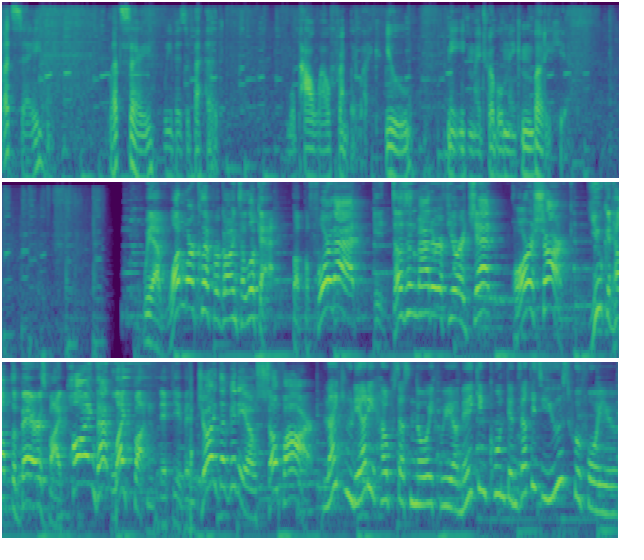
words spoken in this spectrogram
Let's say, let's say we visit the head. We'll powwow friendly like. You, me, and my troublemaking buddy here. We have one more clip we're going to look at, but before that, it doesn't matter if you're a jet or a shark. You can help the bears by pawing that like button if you've enjoyed the video so far. Liking really helps us know if we are making content that is useful for you.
